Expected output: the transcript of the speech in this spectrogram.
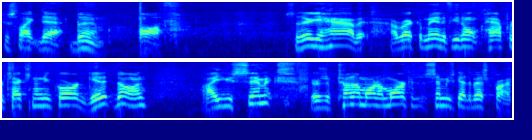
Just like that. Boom. Off. So there you have it. I recommend if you don't have protection on your car, get it done. I use Simix. There's a ton of them on the market. But Simix got the best price.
